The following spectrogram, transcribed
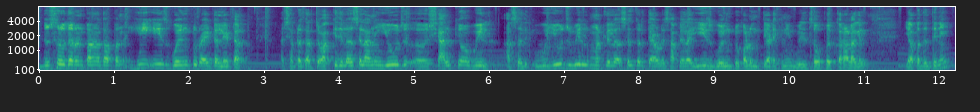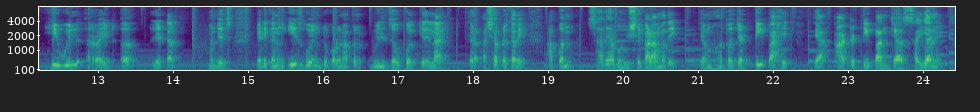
दुसरं उदाहरण पाहण्यात आपण. He is going to write a letter अशा प्रकारचं वाक्य दिलं असेल आणि यूज शाल किंवा विल असं यूज विल म्हटलेलं असेल तर त्यावेळेस आपल्याला इज गोइंग टू काढून त्या ठिकाणी विलचा उपयोग करावा लागेल. या पद्धतीने he will write a letter म्हणजेच या ठिकाणी इज गोइंग टू काढून आपण विलचा उपयोग केलेला आहे. तर अशा प्रकारे आपण साध्या भविष्यकाळामध्ये ज्या महत्त्वाच्या टीप आहेत त्या आठ टिपांच्या साह्याने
